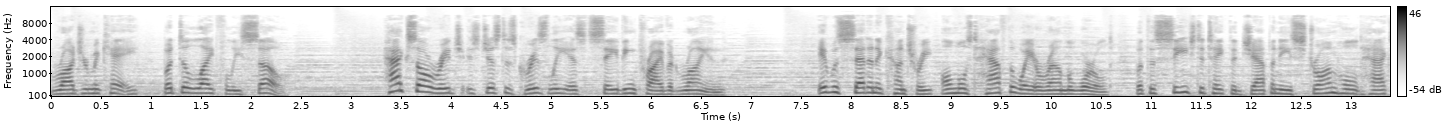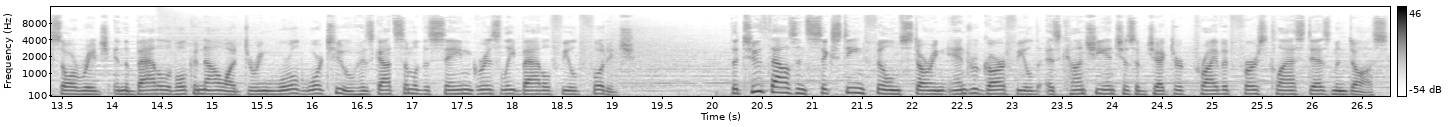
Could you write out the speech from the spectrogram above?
Roger McKay, but delightfully so. Hacksaw Ridge is just as grisly as Saving Private Ryan, it was set in a country almost half the way around the world, but the siege to take the Japanese stronghold Hacksaw Ridge in the Battle of Okinawa during World War II has got some of the same grisly battlefield footage. The 2016 film starring Andrew Garfield as conscientious objector Private First Class Desmond Doss,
